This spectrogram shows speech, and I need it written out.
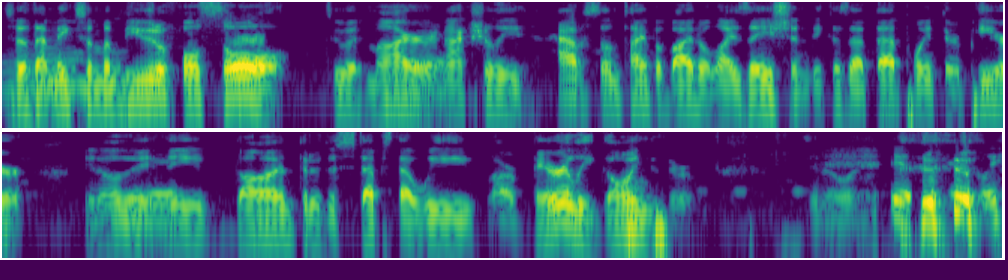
So that makes them a Mhm. beautiful soul to admire and actually have some type of idolization because at that point they're peer You know, they, Yeah. they've gone through the steps that we are barely going through. You know, and exactly.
